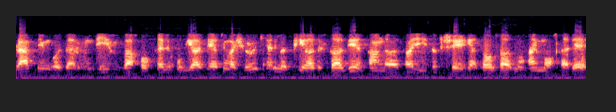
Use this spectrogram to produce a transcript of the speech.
رفتیم گذروندیم و خب خیلی خوب یاد گرفتیم و شروع کردیم به پیاده سازی استانداردهای ایزو تو شرکت ها و سازمان های مختلف.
